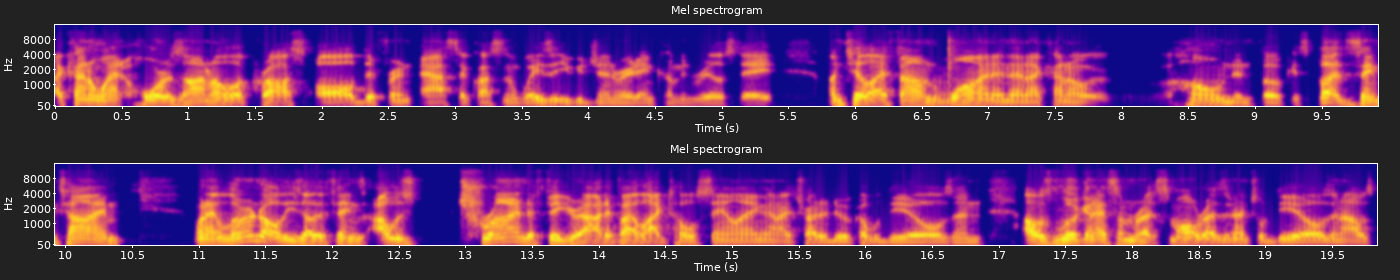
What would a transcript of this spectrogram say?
I kind of went horizontal across all different asset classes and ways that you could generate income in real estate until i found one and then i kind of honed and focused. But at the same time when i learned all these other things i was trying to figure out if I liked wholesaling, and I tried to do a couple deals, and I was looking at some re- small residential deals, and I was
